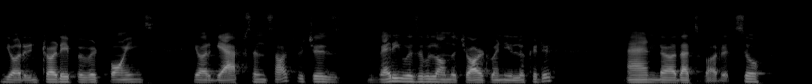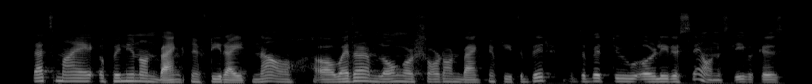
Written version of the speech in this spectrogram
your intraday pivot points your gaps and such which is very visible on the chart when you look at it. And uh, that's about it. So that's my opinion on bank nifty right now. Uh, whether i'm long or short on bank nifty it's a bit it's a bit too early to say honestly because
